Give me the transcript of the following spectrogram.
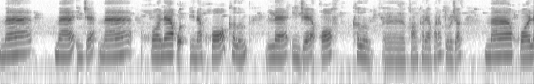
me me ince me halak yine ho kalın le ince kof kalın e, kalkale yaparak duracağız. Me halak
